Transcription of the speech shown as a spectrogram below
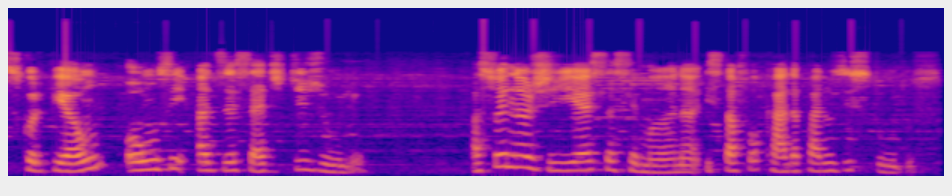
Escorpião, 11 a 17 de julho. A sua energia esta semana está focada para os estudos,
